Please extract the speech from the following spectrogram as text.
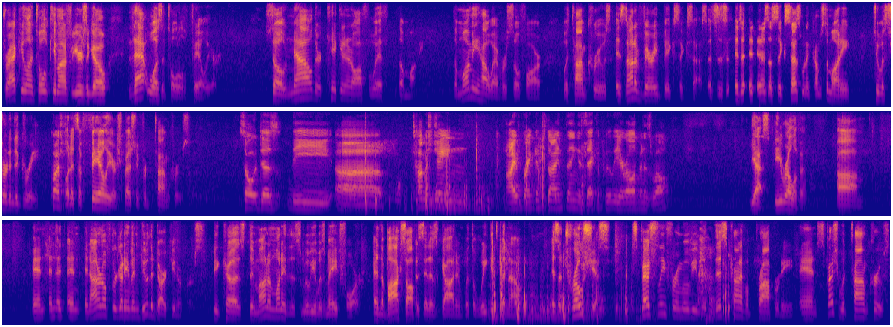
Dracula Untold came out a few years ago. That was a total failure. So now they're kicking it off with The Mummy. The Mummy, however, so far with Tom Cruise is not a very big success. It's a, it is a success when it comes to money to a certain degree, Question. but it's a failure, especially for Tom Cruise. So does the uh, Thomas Jane I Frankenstein thing is that completely irrelevant as well? Yes, irrelevant. Um, and, and, and, and, I don't know if they're going to even do the Dark Universe because the amount of money that this movie was made for and the box office it has gotten with the week it's been out is atrocious, especially for a movie with this kind of a property and especially with Tom Cruise.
